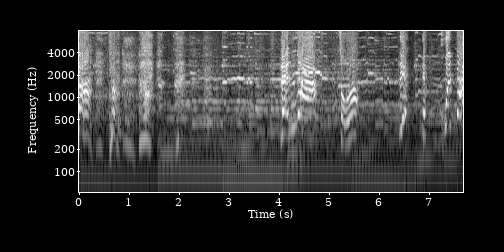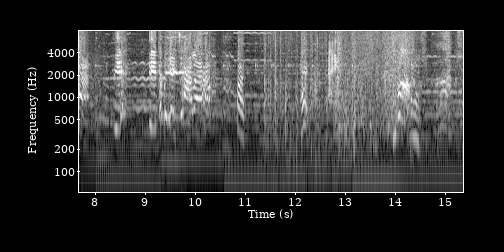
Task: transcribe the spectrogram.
啊啊！人呢？走了。你！你你他妈也下来！哎哎哎！啊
